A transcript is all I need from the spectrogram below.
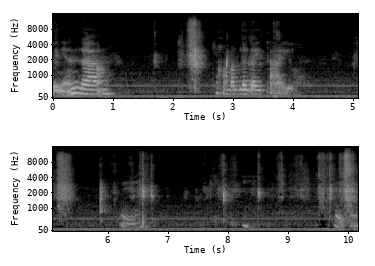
Ganyan lang. Tsaka maglagay tayo. Ayan. Ayan.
